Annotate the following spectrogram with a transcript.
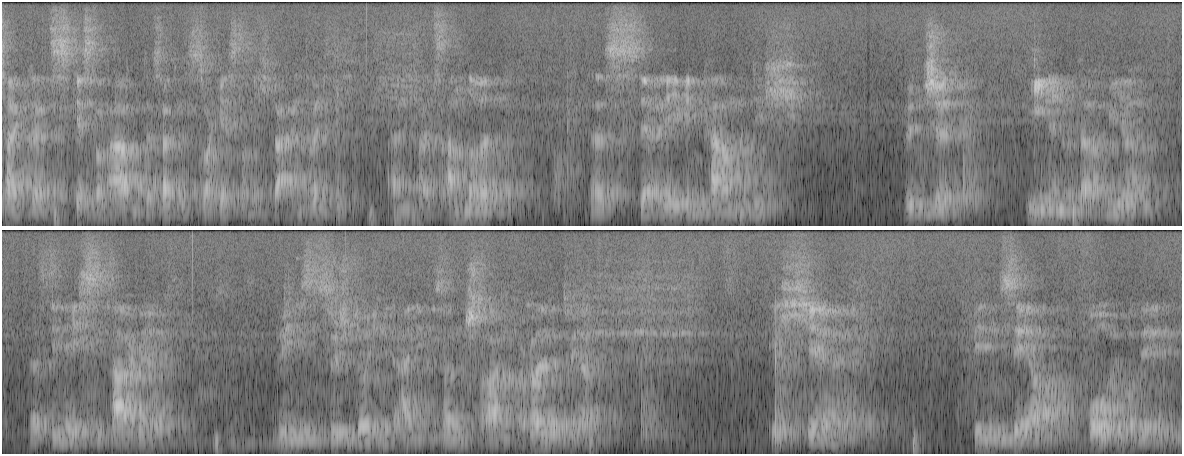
Zeigt als gestern Abend, das hat uns zwar gestern nicht beeinträchtigt, allenfalls andere, dass der Regen kam und ich wünsche Ihnen und auch mir, dass die nächsten Tage wenigstens zwischendurch mit einigen Sonnenstrahlen vergoldet werden. Ich äh, bin sehr froh über den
